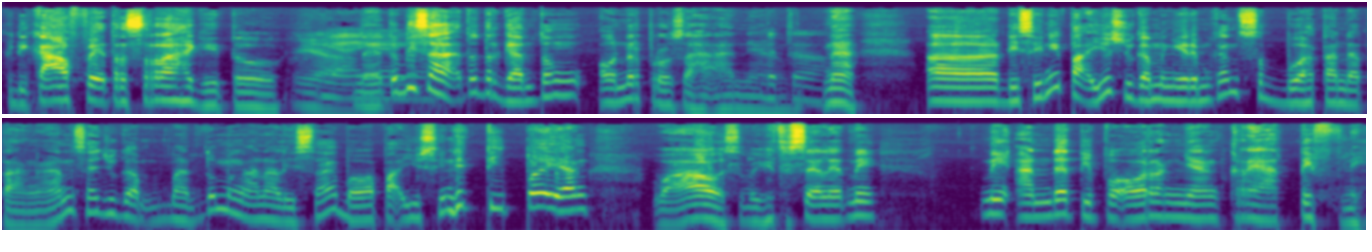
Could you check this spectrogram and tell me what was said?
di kafe terserah gitu. Iya. Nah Iya, itu iya. bisa, itu tergantung owner perusahaannya. Betul. Nah eh, di sini Pak Yus juga mengirimkan sebuah tanda tangan. Saya juga membantu menganalisa bahwa Pak Yus ini tipe yang wow, sebegitu saya lihat nih. Nih Anda tipe orang yang kreatif nih,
